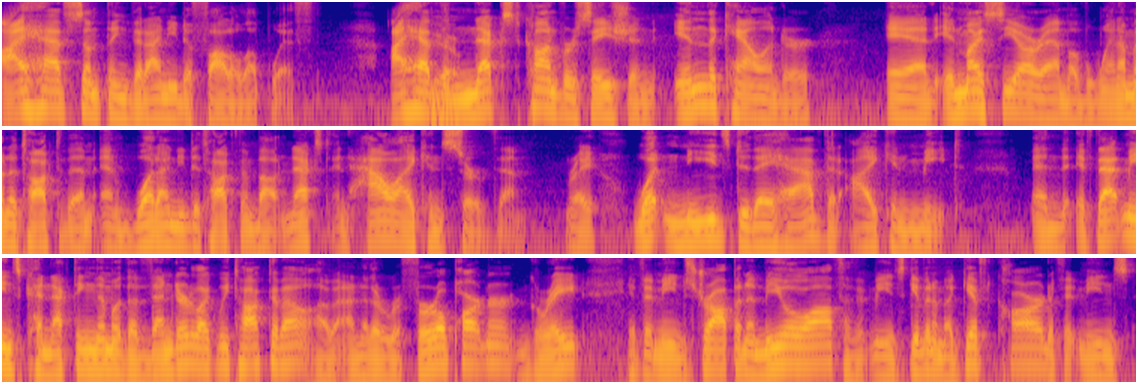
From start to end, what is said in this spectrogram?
I have something that I need to follow up with. I have the next conversation in the calendar and in my CRM of when I'm going to talk to them and what I need to talk to them about next and how I can serve them, right? What needs do they have that I can meet? And if that means connecting them with a vendor like we talked about, uh, another referral partner, great. If it means dropping a meal off, if it means giving them a gift card, if it means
